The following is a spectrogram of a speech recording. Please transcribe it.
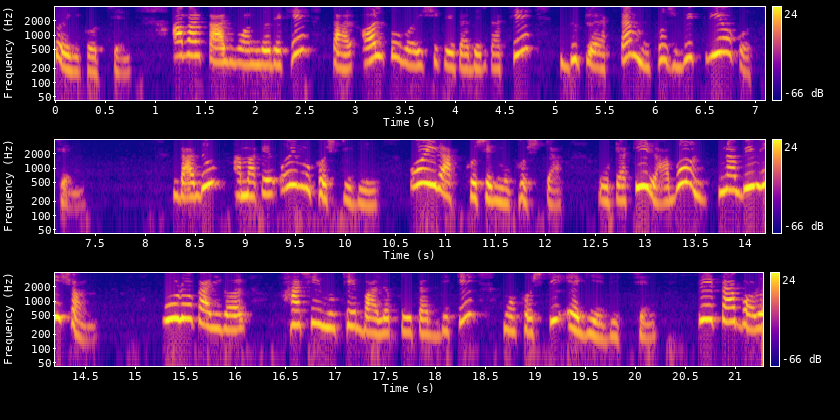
তৈরি করছেন। আবার কাজ বন্ধ রেখে তার অল্প বয়সী ক্রেতাদের কাছে দুটো একটা মুখোশ বিক্রিও করছেন। দাদু, আমাকে ওই মুখোশটি দিন, ওই রাক্ষসের মুখোশটা। ওটা কি রাবণ না বিভীষণ? বুড়ো কারিগর হাসি মুখে বালক ক্রেতার দিকে মুখোশটি এগিয়ে দিচ্ছেন। ক্রেতা বড়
